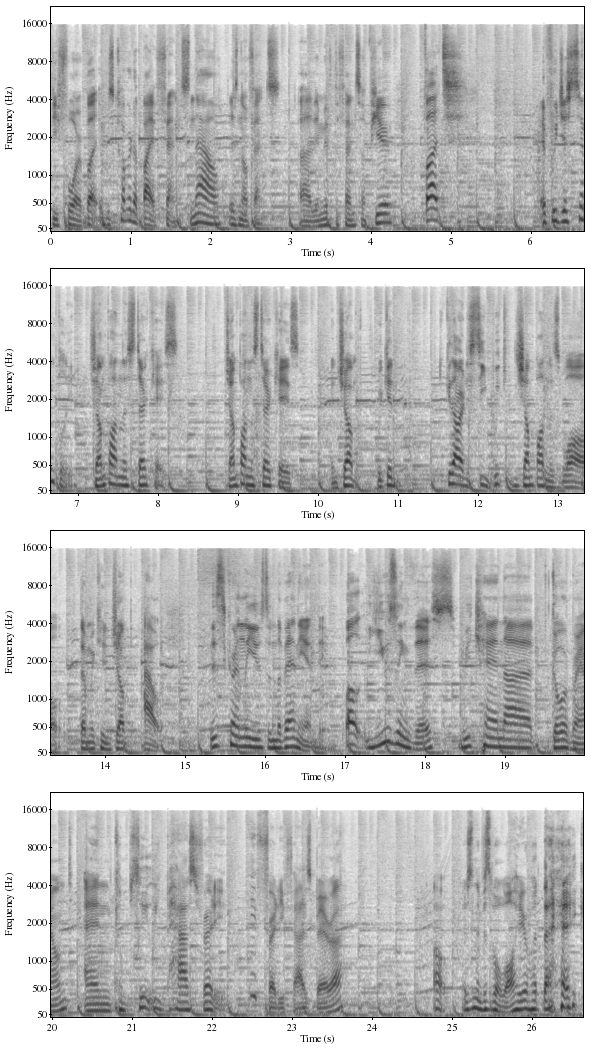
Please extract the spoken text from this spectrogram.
before, but it was covered up by a fence. Now there's no fence. Uh, they moved the fence up here, but if we just simply jump on the staircase, jump on the staircase, and jump, we could you can already see we can jump on this wall, then we can jump out. This is currently used in the Vanny ending. Well, using this, we can uh, go around and completely pass Freddy. Hey, Freddy Fazbear. Oh, there's an invisible wall here? What the heck?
